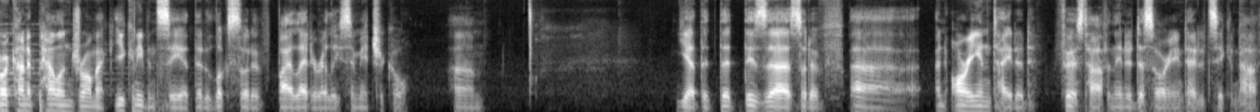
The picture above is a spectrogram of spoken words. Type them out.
Or a kind of palindromic. You can even see it that it looks sort of bilaterally symmetrical. Um, yeah, that that there's a sort of uh, an orientated first half and then a disorientated second half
